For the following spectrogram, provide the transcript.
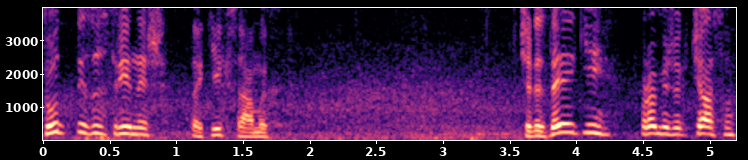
тут ти зустрінеш таких самих. Через деякий проміжок часу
